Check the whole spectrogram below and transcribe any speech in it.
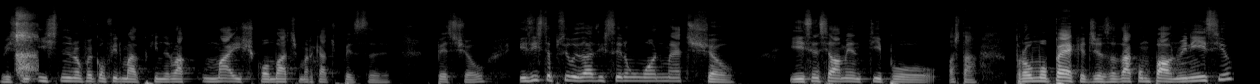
visto que isto ainda não foi confirmado porque ainda não há mais combates marcados para esse, para esse show, existe a possibilidade de ser um one-match show. E essencialmente, tipo, lá está, promo packages a dar com um pau no início,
